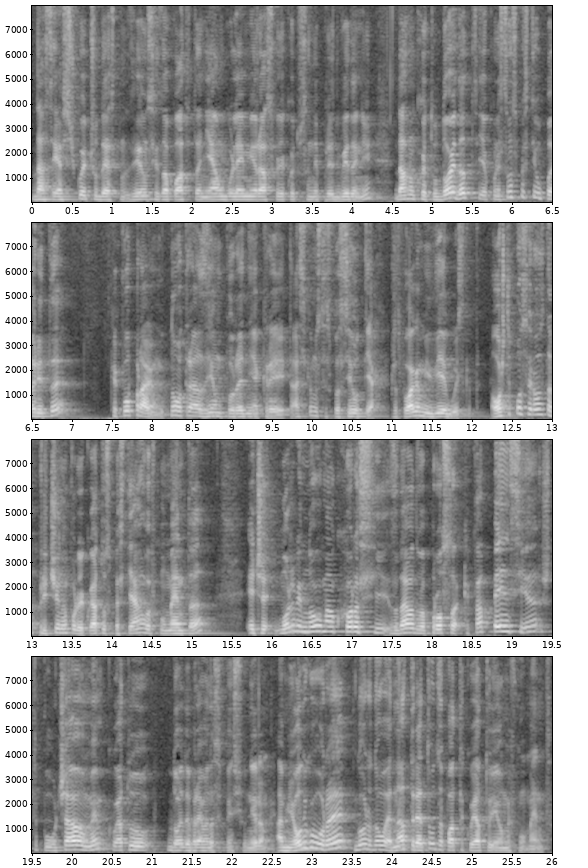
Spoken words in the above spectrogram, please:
Да, сега всичко е чудесно. Взимам си заплатата, нямам големи разходи, които са непредвидени. Да, но като дойдат и ако не съм спестил парите, какво правим? Отново трябва да взимам поредния кредит. Аз искам да се спася от тях. Предполагам и вие го искате. Още по-сериозната причина, поради която спестявам в момента, е, че може би много малко хора си задават въпроса каква пенсия ще получаваме, когато дойде време да се пенсионираме. Ами отговор е горе-долу една трета от заплата, която имаме в момента.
